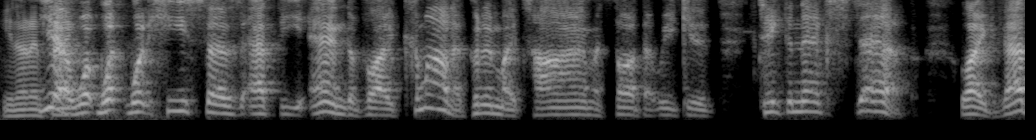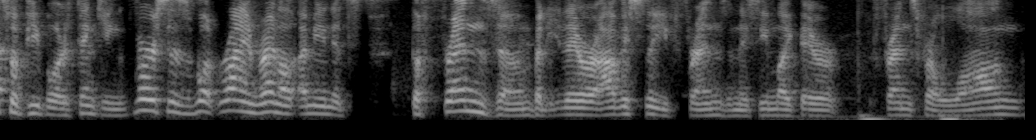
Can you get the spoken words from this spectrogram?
You know what I'm yeah saying? what what what he says at the end of like come on i put in my time i thought that we could take the next step like that's what people are thinking versus what ryan reynolds i mean it's the friend zone, but they were obviously friends, and they seemed like they were friends for a long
